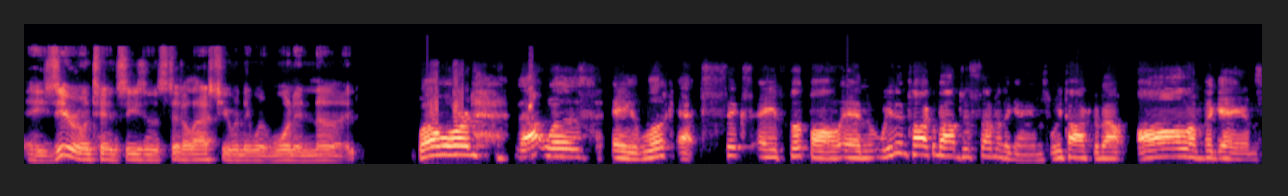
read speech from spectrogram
a zero and ten season instead of last year when they went one and nine. Well, Ward, that was a look at 6A football, and we didn't talk about just some of the games. We talked about all of the games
